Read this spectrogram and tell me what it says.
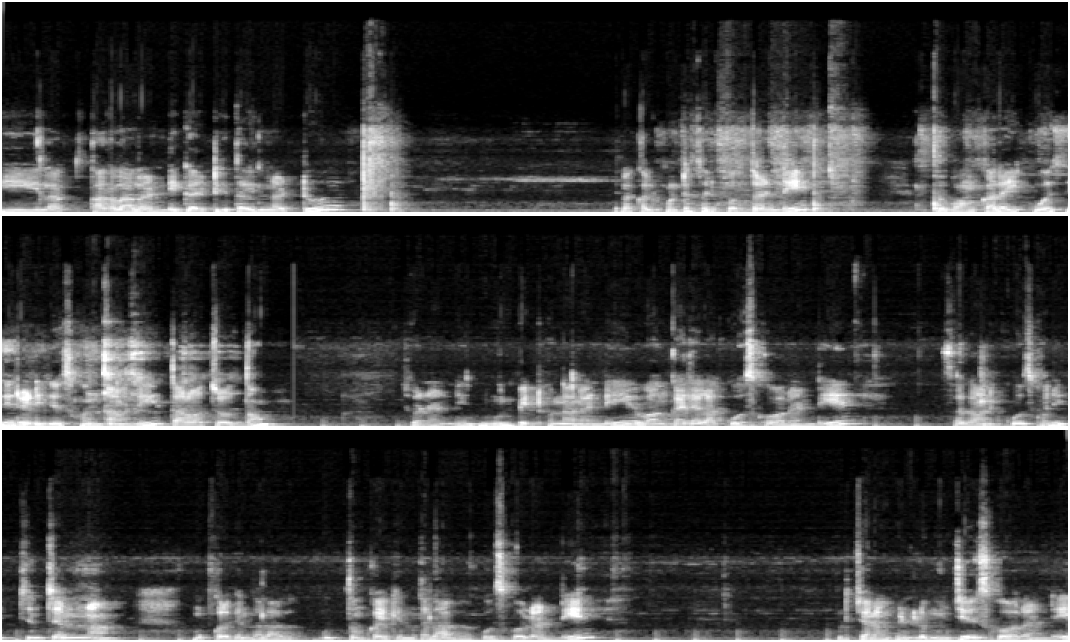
ఇలా తగలాలండి గరిటికి తగిలినట్టు. ఇలా కలుపుకుంటే సరిపోద్దండి. ఇప్పుడు వంకాయలు అవి కోసి రెడీ చేసుకుందామండి. తర్వాత చూద్దాం. చూడండి నూనె పెట్టుకున్నానండి. వంకాయలు ఎలా కోసుకోవాలండి? సగానికి కోసుకొని చిన్న చిన్న ముక్కల కింద లాగా గుత్తొంకాయ కింద లాగా కోసుకోవాలండి. శనగపిండిలో ముంచి వేసుకోవాలండి.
